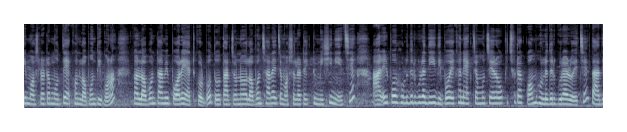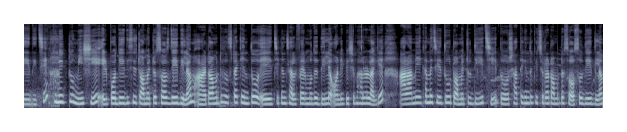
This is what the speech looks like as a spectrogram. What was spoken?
এই মশলাটার মধ্যে এখন লবণ দিব না, কারণ লবণটা আমি পরে অ্যাড করব। তো তার জন্য লবণ ছাড়াই যে মশলাটা একটু মিশিয়ে নিয়েছি। আর এরপর হলুদের গুঁড়া দিয়ে দিব। এখানে এক চামচেরও কিছুটা কম হলুদের গুঁড়া রয়েছে, তা দিয়ে দিচ্ছি। এখন একটু মিশিয়ে এরপর দিয়ে দিচ্ছি টমেটো সস দিয়ে দিলাম। আর টমেটো সসটা কিন্তু এই চিকেন সালফ্রাইয়ের মধ্যে দিলে অনেক বেশি ভালো লাগে। আর আমি এখানে যেহেতু টমেটো দিয়েছি, তো সাথে কিন্তু কিছুটা টমেটো সসও দিয়ে দিলাম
